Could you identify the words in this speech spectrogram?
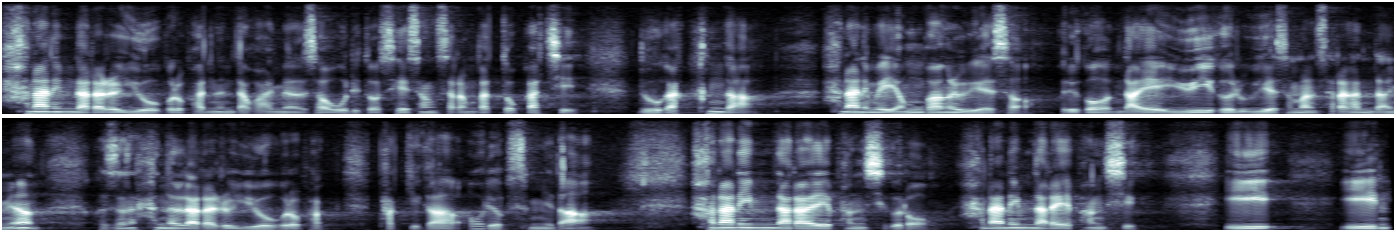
하나님 나라를 유업으로 받는다고 하면서 우리도 세상 사람과 똑같이 누가 큰가 하나님의 영광을 위해서 그리고 나의 유익을 위해서만 살아간다면 그것은 하늘 나라를 유업으로 받기가 어렵습니다. 하나님 나라의 방식으로 하나님 나라의 방식 이, 이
